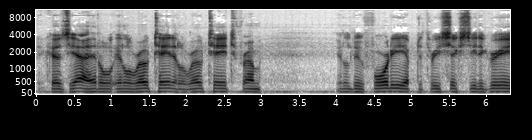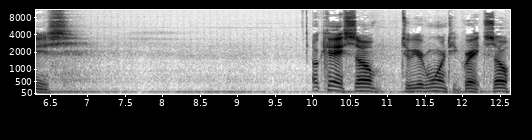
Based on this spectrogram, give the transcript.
because yeah it'll it'll rotate it'll rotate from it'll do 40 up to 360 degrees. Okay, so two-year warranty, great. So,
